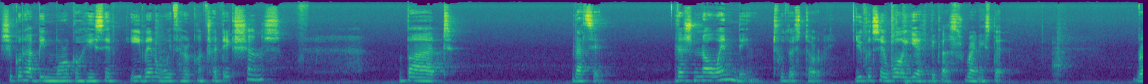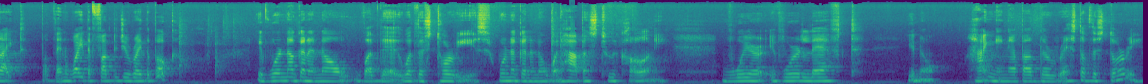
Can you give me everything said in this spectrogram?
She could have been more cohesive, even with her contradictions. But that's it. There's no ending to the story. You could say, well, yes, because Ren is dead. Right. But then why the fuck did you write the book? If we're not gonna know what the what the story is, we're not gonna know what happens to the colony. If we're if we're left, you know, hanging about the rest of the story.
